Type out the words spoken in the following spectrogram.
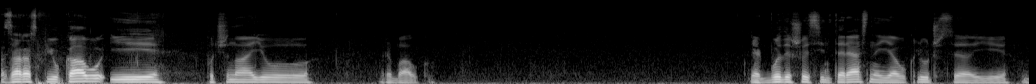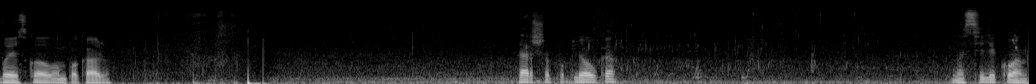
Зараз п'ю каву і починаю рибалку. Як буде щось інтересне, я включуся і обов'язково вам покажу. Перша покльовка на силікон.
